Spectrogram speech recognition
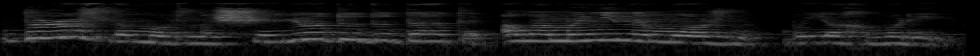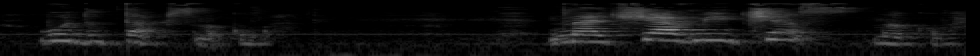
Дорожно можна ще льоду додати, але мені не можна, бо я хворію. Буду так смакувати. Начав мій час смакувати.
